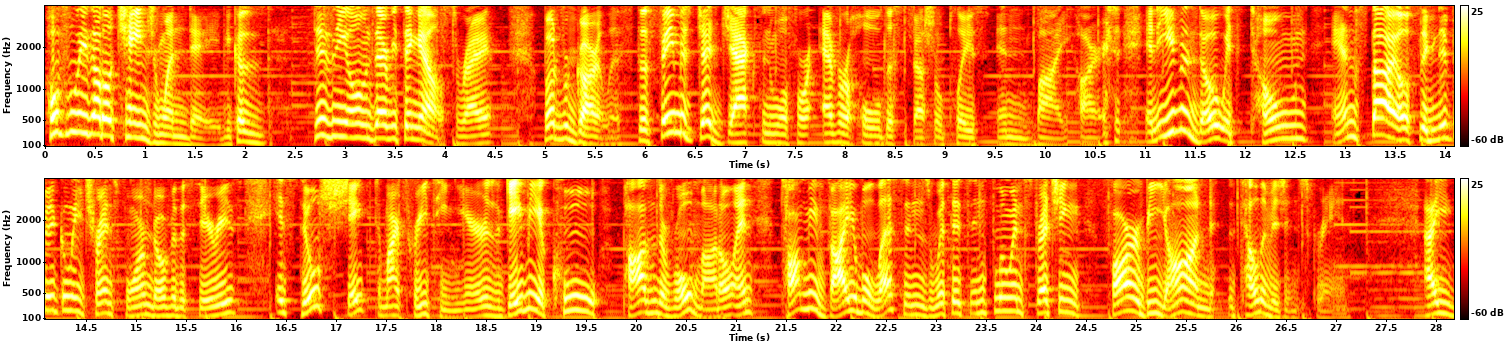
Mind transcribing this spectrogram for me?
hopefully that'll change one day because Disney owns everything else, right? But regardless, the famous Jett Jackson will forever hold a special place in my heart. And even though its tone and style significantly transformed over the series, it still shaped my preteen years, gave me a cool, positive role model, and taught me valuable lessons with its influence stretching far beyond the television screen. I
